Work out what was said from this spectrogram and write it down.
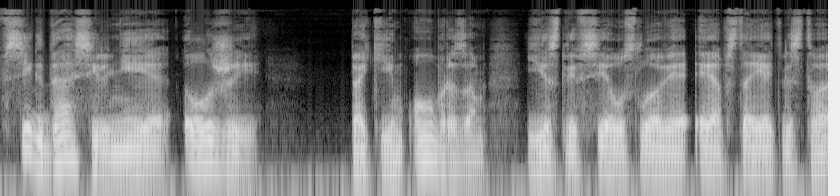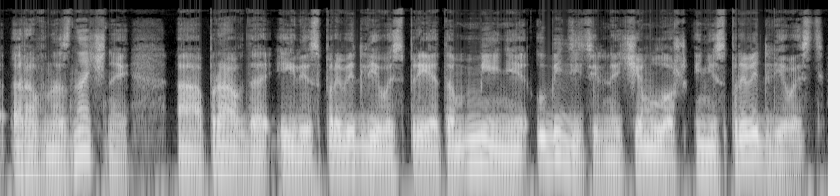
всегда сильнее лжи. Таким образом, если все условия и обстоятельства равнозначны, а правда или справедливость при этом менее убедительны, чем ложь и несправедливость,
